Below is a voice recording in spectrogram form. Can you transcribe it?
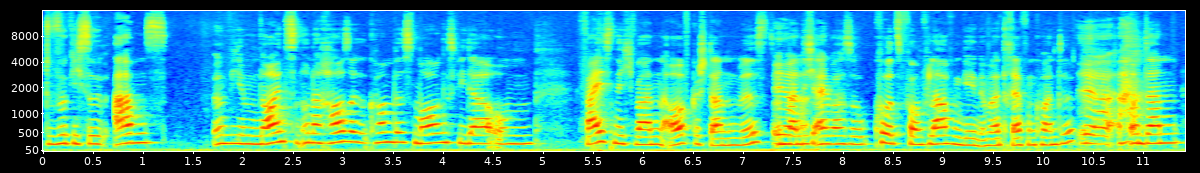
du wirklich so abends irgendwie um 19 Uhr nach Hause gekommen bist, morgens wieder um weiß nicht wann aufgestanden bist und ja. man dich einfach so kurz vorm Schlafengehen immer treffen konnte. Ja. Und dann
